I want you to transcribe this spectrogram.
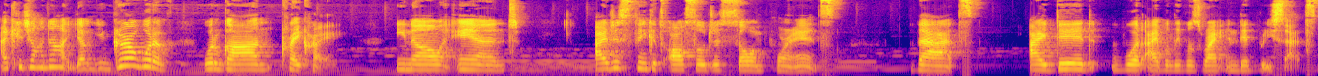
I kid y'all not, your, your girl would have would have gone cray cray, you know, and I just think it's also just so important that I did what I believe was right and did resets.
